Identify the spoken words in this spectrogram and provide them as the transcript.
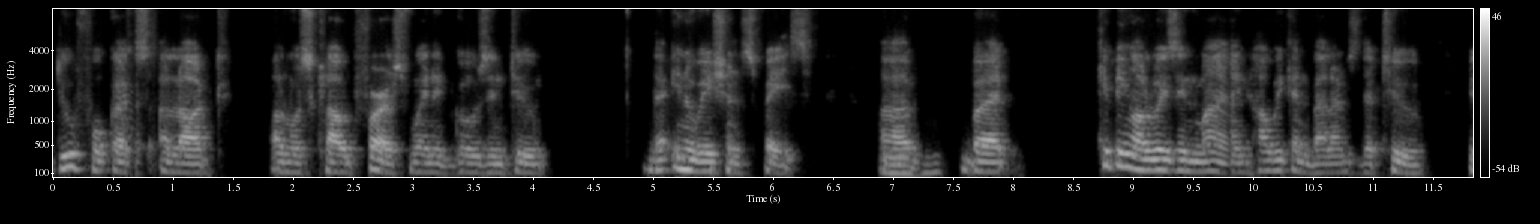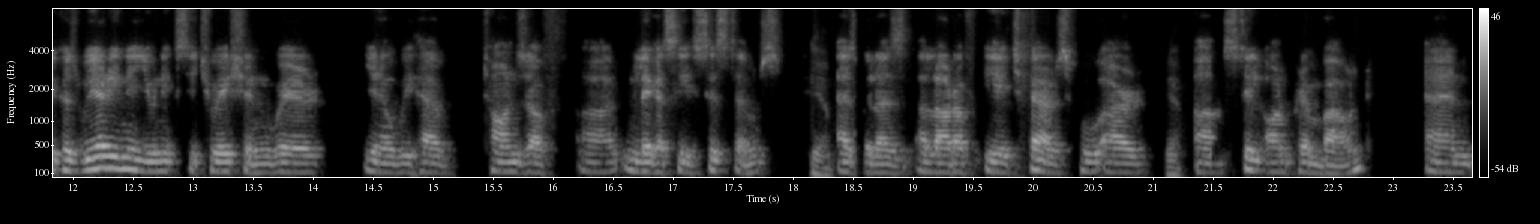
do focus a lot, almost cloud first, when it goes into the innovation space. Uh, mm-hmm. But keeping always in mind how we can balance the two, because we are in a unique situation where you know we have tons of uh, legacy systems yeah. as well as a lot of EHRs who are yeah. um, still on-prem bound. And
